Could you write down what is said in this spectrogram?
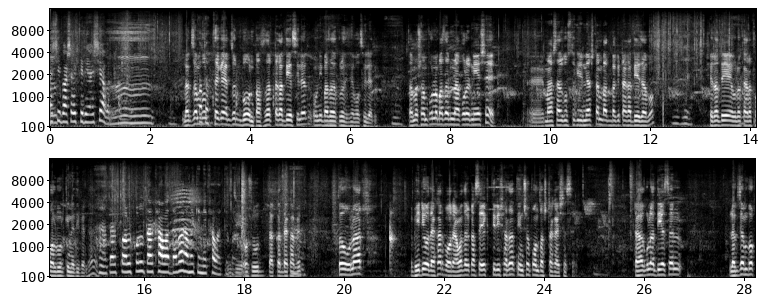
আসি বাসায় ফিরে আসি আবার খাব। লাক্সামবুর্গ থেকে একজন বোন পাঁচ হাজার টাকা দিয়েছিলেন উনি বাজার করে দিতে বলছিলেন। তো আমরা সম্পূর্ণ বাজার না করে নিয়ে এসে মাছ আর গোস্ত কিনে নিয়ে আসলাম বাদ বাকি টাকা দিয়ে যাব। সেটা দিয়ে ওনাকে আরও ফলমূল কিনে দিবেন হ্যাঁ? হ্যাঁ তার ফল ফুল তার খাবার দাবার আমি কিনে খাওয়াতে জি ওষুধ ডাক্তার দেখাবেন। তো ওনার ভিডিও দেখার পরে আমাদের কাছে একত্রিশ হাজার তিনশো পঞ্চাশ টাকা এসেছে। টাকাগুলো দিয়েছেন লাক্সামবুর্গ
